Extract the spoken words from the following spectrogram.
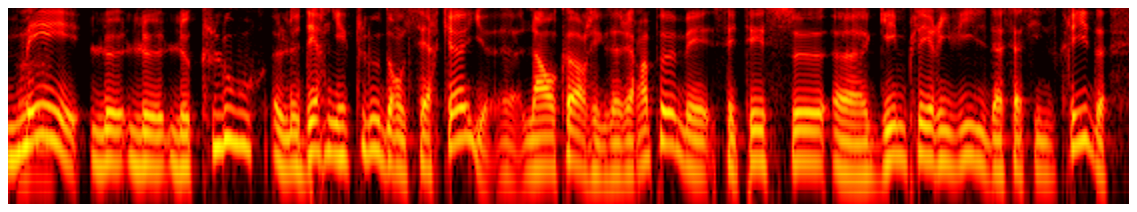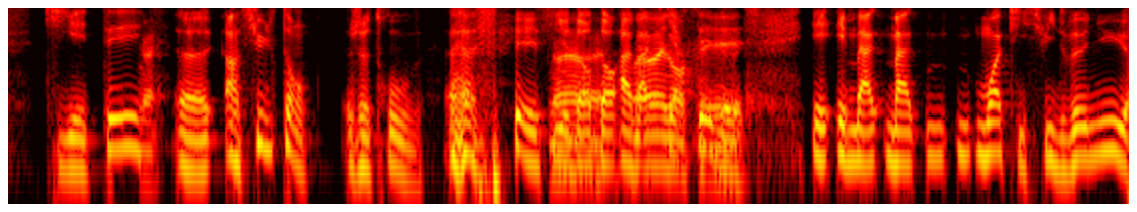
Mais le, le, le, clou, le dernier clou dans le cercueil, euh, là encore j'exagère un peu, mais c'était ce euh, gameplay reveal d'Assassin's Creed qui était euh, insultant je trouve. c'est dans, à ma fierté de... Et, et ma, moi qui suis devenu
